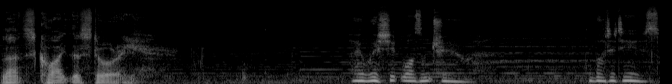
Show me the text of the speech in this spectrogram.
That's quite the story. I wish it wasn't true. But it is.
